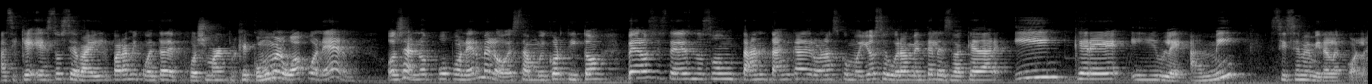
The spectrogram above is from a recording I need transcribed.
así que esto se va a ir para mi cuenta de Poshmark porque ¿cómo me lo voy a poner? O sea, no puedo ponérmelo, está muy cortito Pero si ustedes no son tan, tan caderonas como yo Seguramente les va a quedar increíble. A mí sí se me mira la cola.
